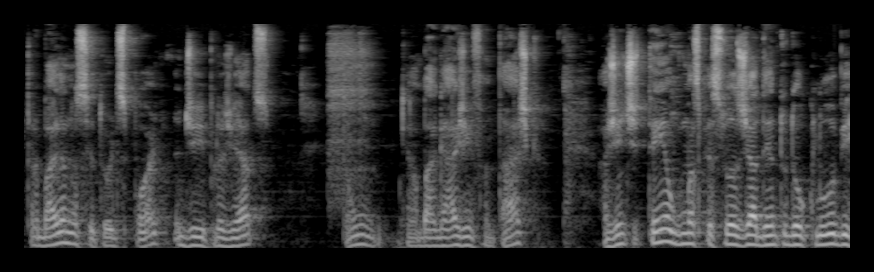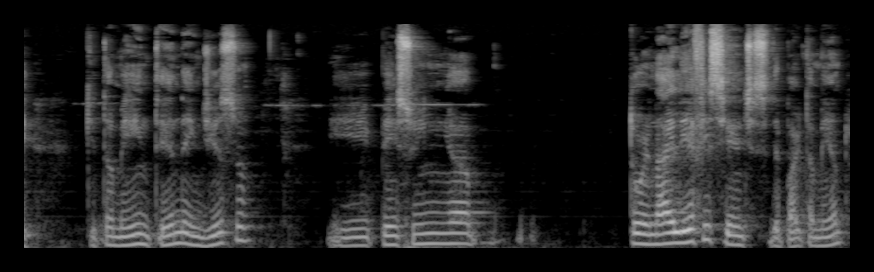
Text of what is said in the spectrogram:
trabalha no setor de esporte, de projetos, então tem uma bagagem fantástica. A gente tem algumas pessoas já dentro do clube que também entendem disso e penso em ah, tornar ele eficiente, esse departamento,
